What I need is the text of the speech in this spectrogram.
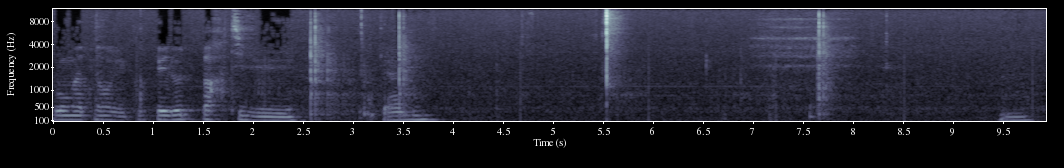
Bon maintenant je vais couper l'autre partie du câble. Mm.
